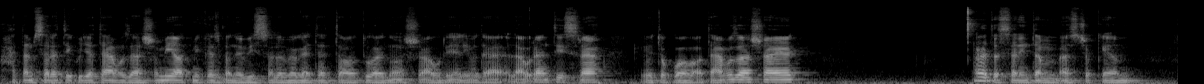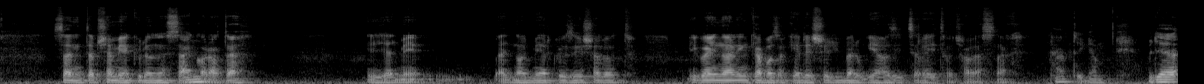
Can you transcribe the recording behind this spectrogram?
hát nem szeretik ugye a távozása miatt, miközben ő visszalövögetett a tulajdonos Aurelio de Laurentisre, őt okolva a távozásáért. Hát ez szerintem ez csak ilyen, szerintem semmilyen különös szájkarate, így egy, egy nagy mérkőzés előtt. Igainnál inkább az a kérdés, hogy berúgja az ígyszereit, hogyha lesznek. Hát igen. Ugye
